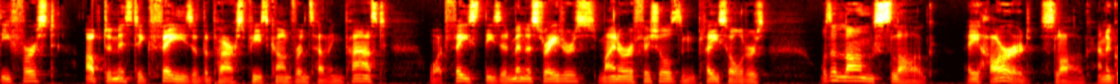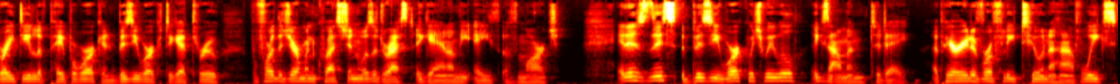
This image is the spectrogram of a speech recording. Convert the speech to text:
The first optimistic phase of the Paris Peace Conference having passed, what faced these administrators, minor officials, and placeholders was a long slog, a hard slog, and a great deal of paperwork and busy work to get through before the German question was addressed again on the 8th of March. It is this busy work which we will examine today, a period of roughly two and a half weeks,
